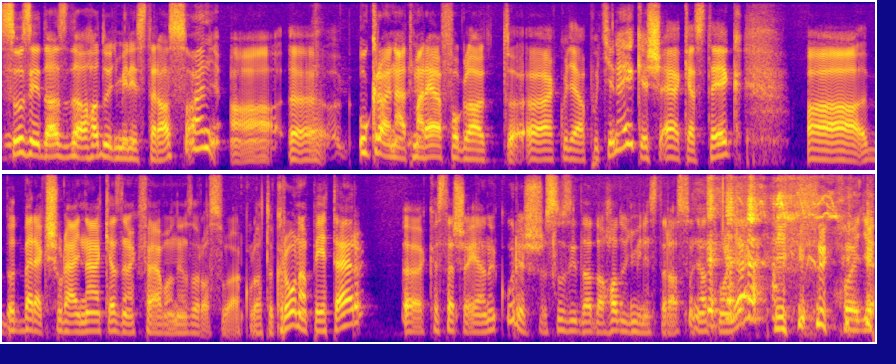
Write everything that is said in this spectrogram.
Suzi Dada hadügyminiszter asszony, a, uh, Ukrajnát már elfoglalt uh, ugye a Putyinék, és elkezdték a Berek suránynál kezdenek felvonni az orosz alakulatok. Róna Péter köztársasági elnök úr és Suzy Dada hadügyminiszter asszony azt mondják, hogy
